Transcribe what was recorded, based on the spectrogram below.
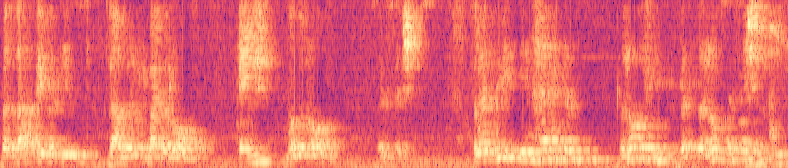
But that payment is governed by the law of pension, not the law of successions ስለዚህ inheritance, the law of, the, the law of successions is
